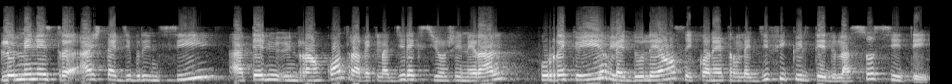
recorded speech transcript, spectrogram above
Le ministre Ashta Dibrinsi a tenu une rencontre avec la direction générale pour recueillir les doléances et connaître les difficultés de la société.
